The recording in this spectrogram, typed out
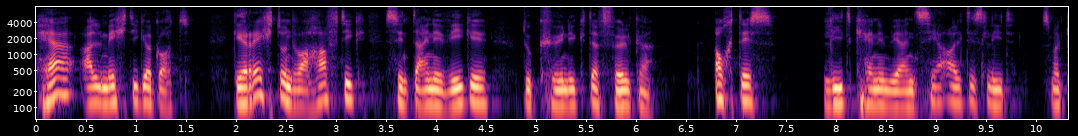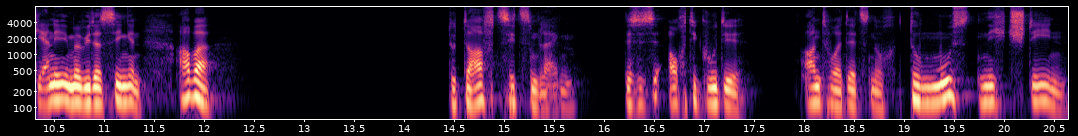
Herr allmächtiger Gott, gerecht und wahrhaftig sind deine Wege, du König der Völker. Auch das Lied kennen wir, ein sehr altes Lied, das wir gerne immer wieder singen. Aber du darfst sitzen bleiben. Das ist auch die gute Antwort jetzt noch. Du musst nicht stehen.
